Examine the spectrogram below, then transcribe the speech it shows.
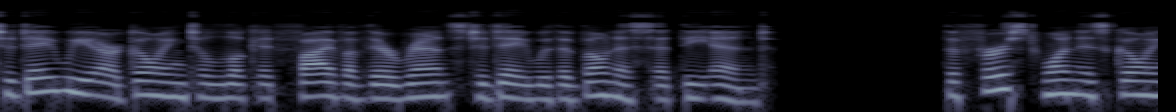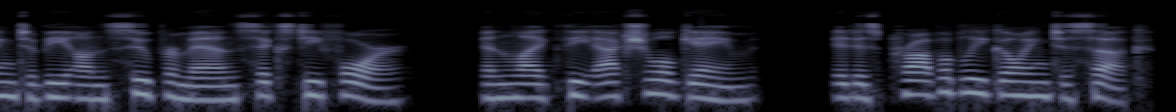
Today we are going to look at 5 of their rants today with a bonus at the end. The first one is going to be on Superman 64, and like the actual game, it is probably going to suck.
